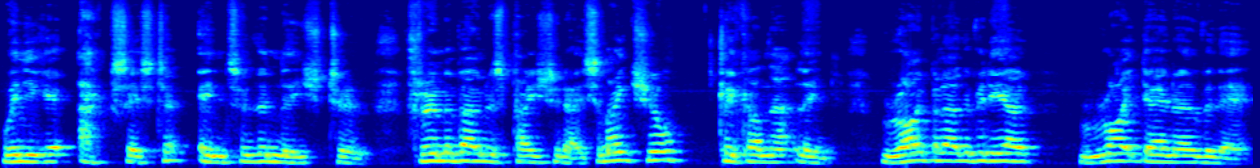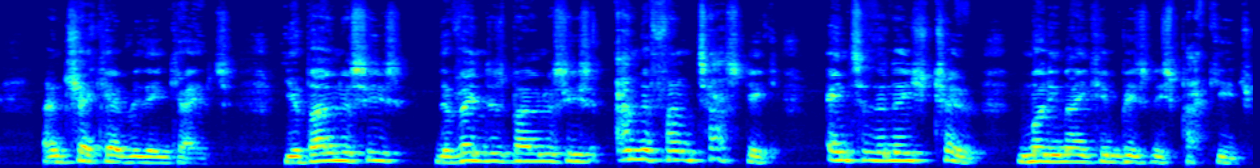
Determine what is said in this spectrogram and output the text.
when you get access to Enter the Niche 2 through my bonus page today. So make sure click on that link right below the video, right down over there and check everything out. Your bonuses, the vendors bonuses and the fantastic Enter the Niche 2 money making business package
